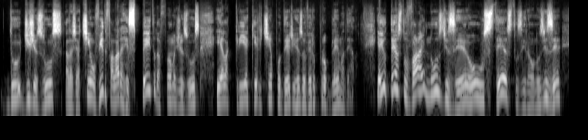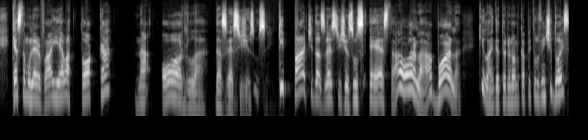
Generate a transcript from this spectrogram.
do, de Jesus, ela já tinha ouvido falar a respeito da fama de Jesus e ela cria que ele tinha poder de resolver o problema dela. E aí o texto vai nos dizer, ou os textos irão nos dizer, que esta mulher vai e ela toca na orla das vestes de Jesus. Que parte das vestes de Jesus é esta? A orla, a borla, que lá em Deuteronômio capítulo 22,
